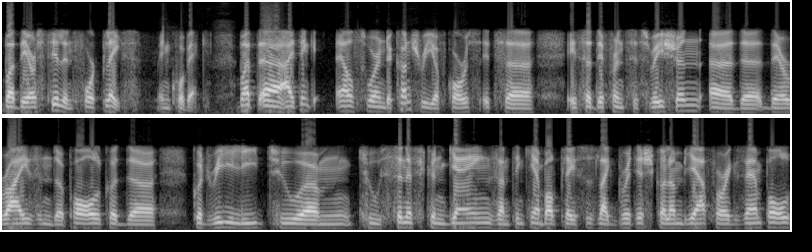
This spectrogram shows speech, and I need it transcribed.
But they are still in fourth place in Quebec. But uh, I think elsewhere in the country, of course, it's a it's a different situation. Uh, the their rise in the poll could uh, could really lead to um, to significant gains. I'm thinking about places like British Columbia, for example,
